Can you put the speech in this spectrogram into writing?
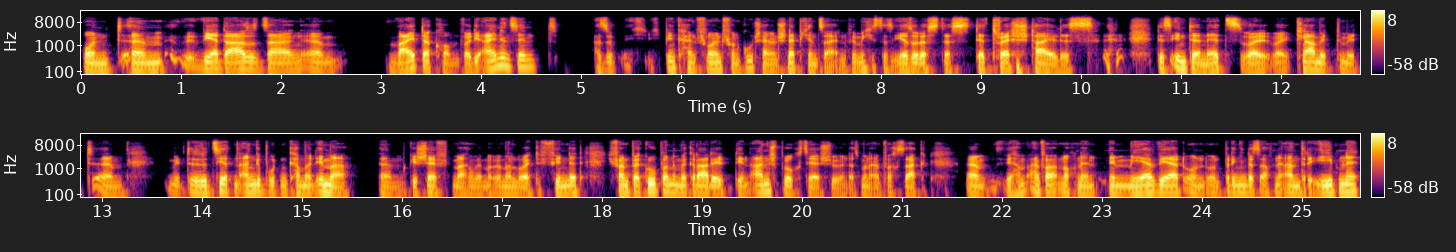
und ähm, wer da sozusagen ähm, weiterkommt, weil die einen sind, also ich, ich bin kein Freund von Gutschein- und Schnäppchenseiten. Für mich ist das eher so dass das, der Trash-Teil des, des Internets, weil, weil klar, mit, mit, ähm, mit reduzierten Angeboten kann man immer ähm, Geschäft machen, wenn man, wenn man Leute findet. Ich fand bei Groupon immer gerade den Anspruch sehr schön, dass man einfach sagt, ähm, wir haben einfach noch einen, einen, Mehrwert und, und bringen das auf eine andere Ebene.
